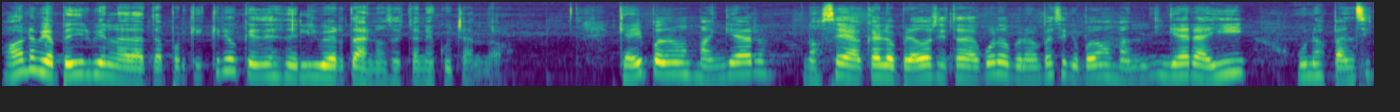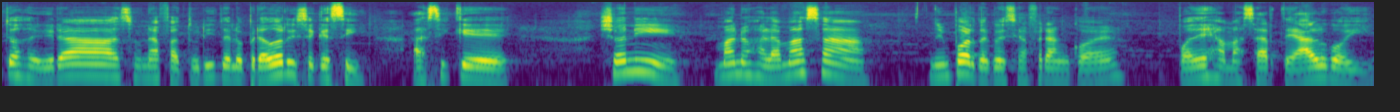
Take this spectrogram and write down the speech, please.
Ahora voy a pedir bien la data porque creo que desde Libertad nos están escuchando. Que ahí podemos manguear, no sé acá el operador si está de acuerdo, pero me parece que podemos manguear ahí unos pancitos de grasa, una faturita. El operador dice que sí. Así que, Johnny, manos a la masa, no importa que sea Franco, ¿eh? Podés amasarte algo y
